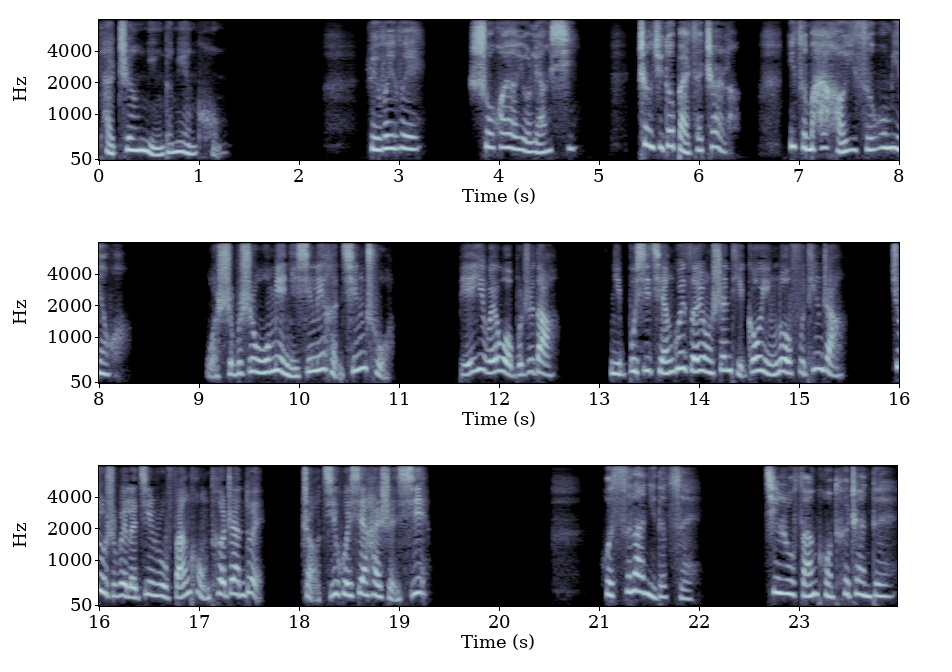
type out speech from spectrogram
她狰狞的面孔。吕微微，说话要有良心，证据都摆在这儿了，你怎么还好意思污蔑我？我是不是污蔑你心里很清楚？别以为我不知道，你不惜潜规则用身体勾引洛副厅长，就是为了进入反恐特战队，找机会陷害沈西。我撕烂你的嘴！进入反恐特战队，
